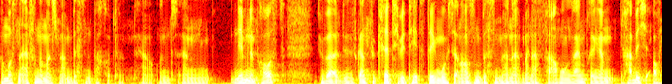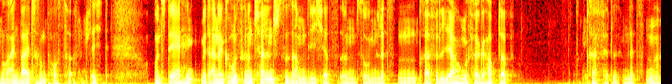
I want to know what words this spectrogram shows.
Man muss ihn einfach nur manchmal ein bisschen wachrütteln. Ja. Und ähm, neben dem Post über dieses ganze Kreativitätsding, wo ich dann auch so ein bisschen meine, meine Erfahrungen reinbringe, habe ich auch noch einen weiteren Post veröffentlicht. Und der hängt mit einer größeren Challenge zusammen, die ich jetzt ähm, so im letzten Dreivierteljahr ungefähr gehabt habe. Dreiviertel im letzten,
